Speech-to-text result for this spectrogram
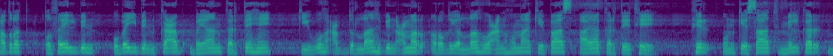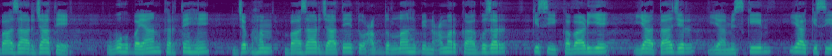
حضرت طفیل بن ابئی بن کعب بیان کرتے ہیں کہ وہ عبداللہ بن عمر رضی اللہ عنہما کے پاس آیا کرتے تھے، پھر ان کے ساتھ مل کر بازار جاتے۔ وہ بیان کرتے ہیں، جب ہم بازار جاتے تو عبداللہ بن عمر کا گزر کسی کباڑیے یا تاجر یا مسکین یا کسی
